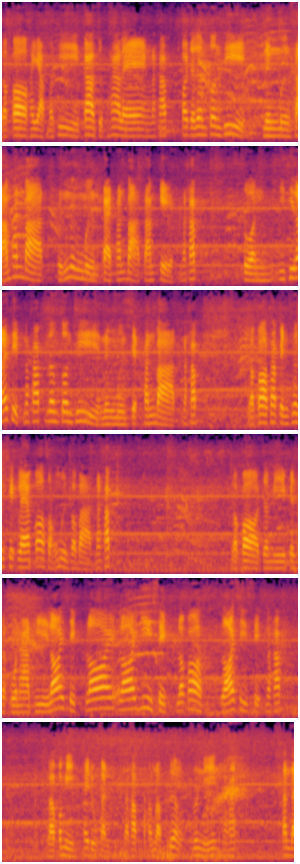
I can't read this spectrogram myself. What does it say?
แล้วก็ขยับมาที่ 9.5 แรงนะครับ ก็จะเริ่มต้นที่ 13,000 บาทถึง 18,000 บาทตามเกรดนะครับ ส่วน ET 110 นะครับ เริ่มต้นที่ 17,000 บาทนะครับ แล้วก็ถ้าเป็นเครื่องเช็คแล้วก็ 20,000กว่าบาทนะครับแล้วก็จะมีเป็นตระกูล RT 110 100 120 แล้วก็ 140 นะครับ เราก็มีให้ดูกันนะครับสำหรับเครื่องรุ่นนี้นะฮะท่านใด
